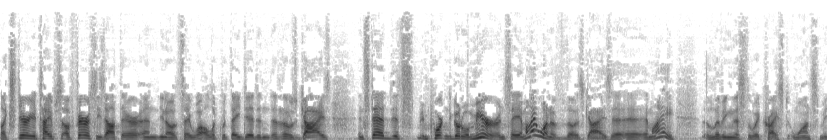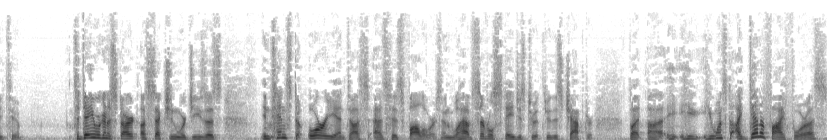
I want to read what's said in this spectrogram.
like stereotypes of Pharisees out there and, you know, say, well, look what they did and those guys. Instead, it's important to go to a mirror and say, am I one of those guys? Am I living this the way Christ wants me to. Today we're going to start a section where Jesus intends to orient us as his followers, and we'll have several stages to it through this chapter. but uh, he, he, wants to identify for us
